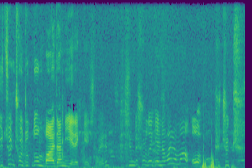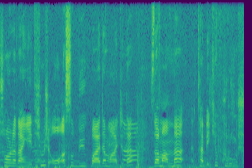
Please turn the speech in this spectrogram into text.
Bütün çocukluğum badem yiyerek geçti benim. Şimdi şurada gene var ama o küçük sonradan yetişmiş. O asıl büyük badem ağacı da zamanla tabii ki kurumuş.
